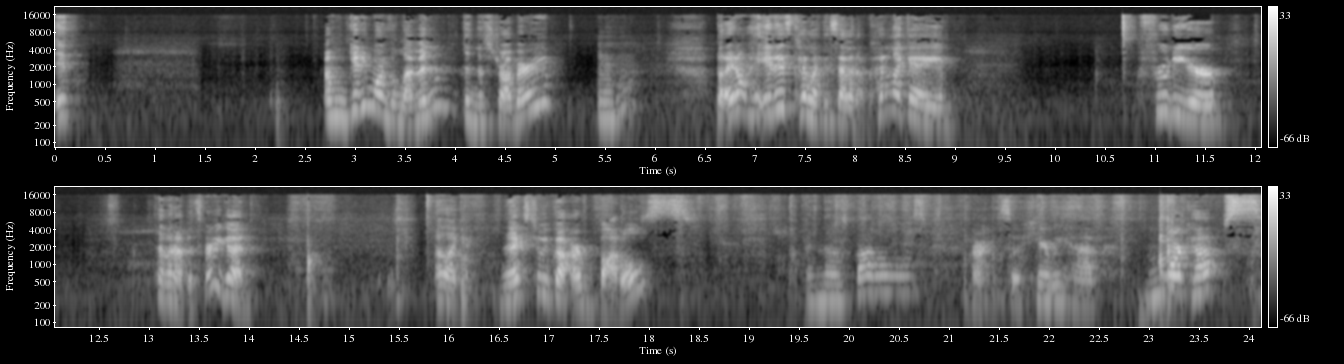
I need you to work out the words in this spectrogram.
It. I'm getting more of the lemon than the strawberry. Mm-hmm. But I don't. It is kind of like a Seven Up, kind of like a fruitier Seven Up. It's very good. I like it. Next, we've got our bottles. Pop in those bottles. All right. So here we have more cups,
